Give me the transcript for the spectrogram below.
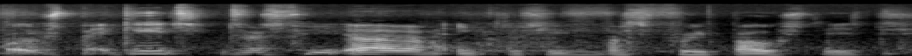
post package. It was free, uh, inclusive, it was free postage.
